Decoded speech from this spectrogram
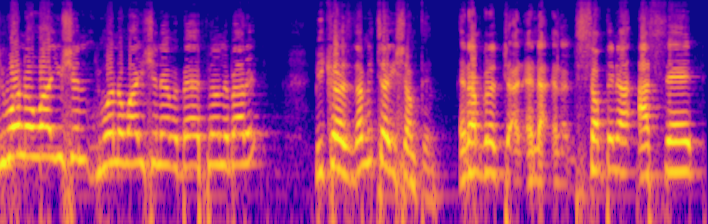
You want to know why you shouldn't? You want to know why you shouldn't have a bad feeling about it? Because let me tell you something, and I'm gonna t- and, I- and something I, I said,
